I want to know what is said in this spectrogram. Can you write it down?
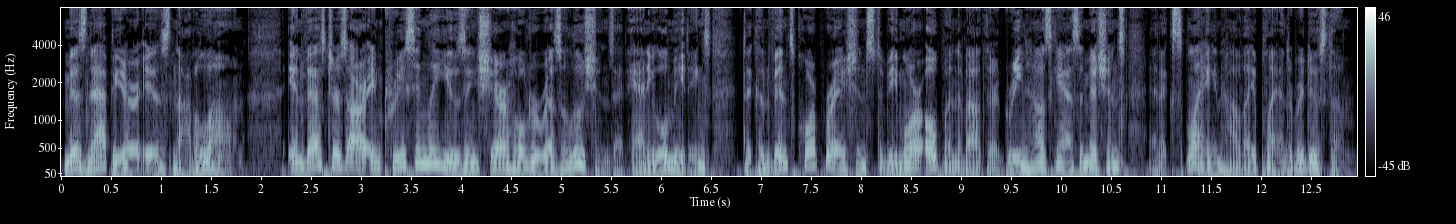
Ms. Nappier is not alone. Investors are increasingly using shareholder resolutions at annual meetings to convince corporations to be more open about their greenhouse gas emissions and explain how they plan to reduce them.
